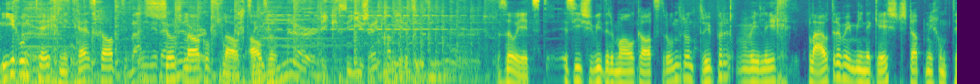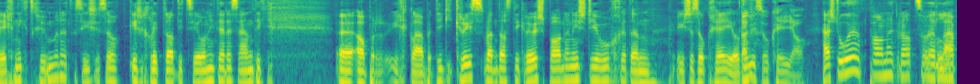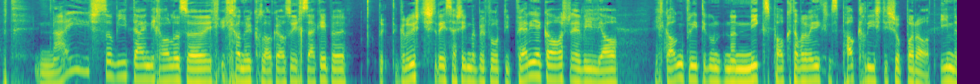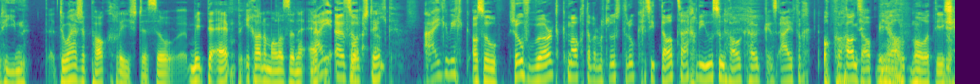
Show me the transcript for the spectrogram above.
Ich und Technik, es geht schon Schlag auf Schlag. Also. So, jetzt. Es ist wieder mal geht's drunter und drüber, weil ich plaudere mit meinen Gästen, statt mich um Technik zu kümmern. Das ist ja so, ist ein bisschen Tradition in dieser Sendung. Äh, aber ich glaube, DigiChris, wenn das die grösste Panne ist diese Woche, dann ist es okay, oder? Dann ist es okay, ja. Hast du eine Panne gerade so erlebt? Nein, ist soweit eigentlich alles, äh, ich, ich kann nicht klagen. Also ich sage eben, der, der grösste Stress hast du immer, bevor du in die Ferien gehst, äh, weil ja, ich gehe am Freitag und noch nichts packt, aber wenigstens die Packliste ist schon parat, immerhin. Du hast eine Packliste, so mit der App, ich habe mal so eine App Nein, also, vorgestellt. Eigentlich, also schon auf Word gemacht, aber am Schluss drucken sie tatsächlich aus und haken es einfach oh Hand ab. Wie altmodisch.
